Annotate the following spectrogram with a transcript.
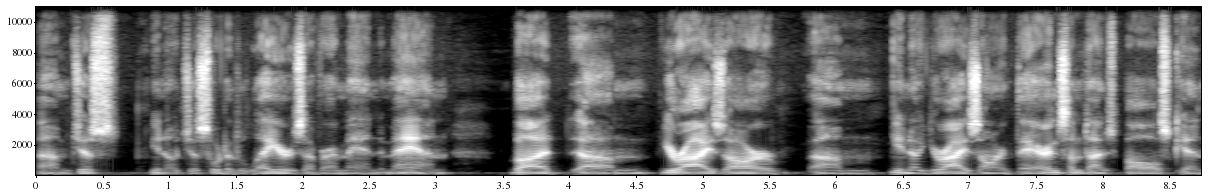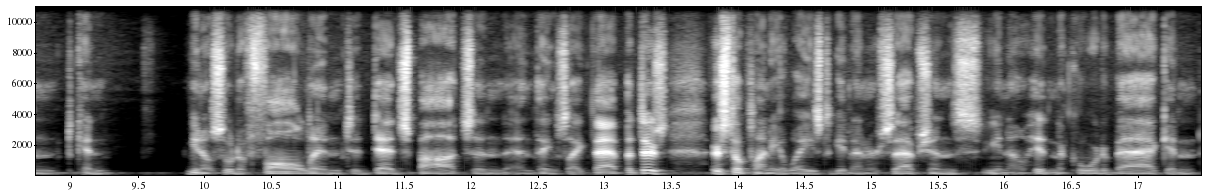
um, just you know just sort of the layers of our man to man. But um, your eyes are um, you know your eyes aren't there, and sometimes balls can can you know sort of fall into dead spots and and things like that. But there's there's still plenty of ways to get interceptions. You know, hitting the quarterback and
